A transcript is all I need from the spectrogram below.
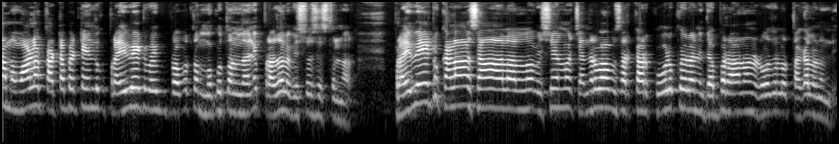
తమ వాళ్ళకు కట్టబెట్టేందుకు ప్రైవేటు వైపు ప్రభుత్వం మొక్కుతుందని ప్రజలు విశ్వసిస్తున్నారు. ప్రైవేటు కళాశాలల విషయంలో చంద్రబాబు సర్కార్ కోలుకోలేని దెబ్బ రానున్న రోజుల్లో తగలనుంది.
